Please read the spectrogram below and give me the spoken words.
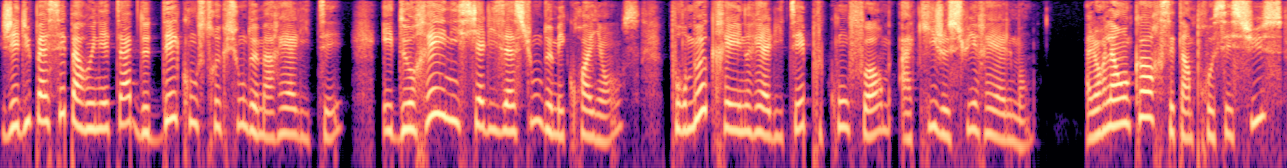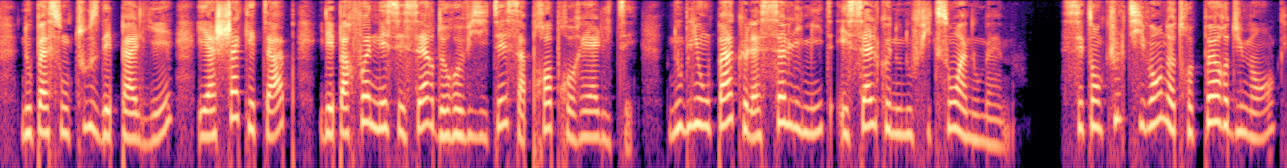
J'ai dû passer par une étape de déconstruction de ma réalité et de réinitialisation de mes croyances pour me créer une réalité plus conforme à qui je suis réellement. Alors là encore, c'est un processus, nous passons tous des paliers, et à chaque étape, il est parfois nécessaire de revisiter sa propre réalité. N'oublions pas que la seule limite est celle que nous nous fixons à nous-mêmes. C'est en cultivant notre peur du manque,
